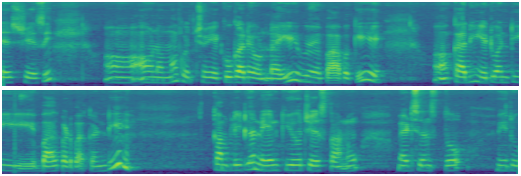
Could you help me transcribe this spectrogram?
టెస్ట్ చేసి అవునమ్మా కొంచెం ఎక్కువగానే ఉన్నాయి పాపకి. కానీ ఎటువంటి బాధపడబాకండి. కంప్లీట్గా నేను క్యూర్ చేస్తాను. మెడిసిన్స్తో మీరు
